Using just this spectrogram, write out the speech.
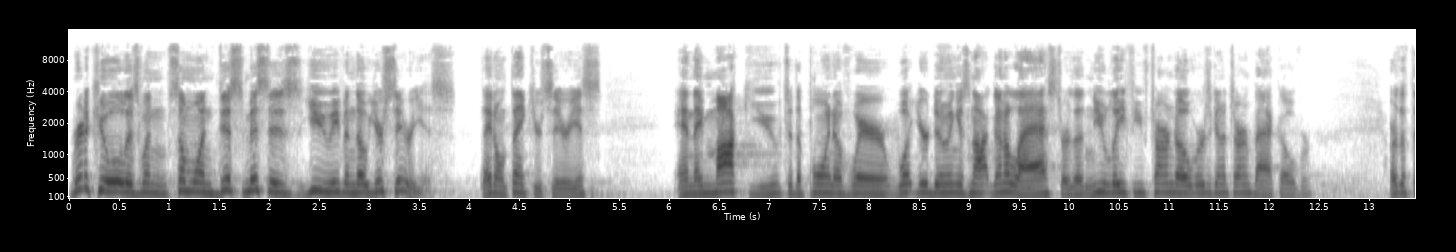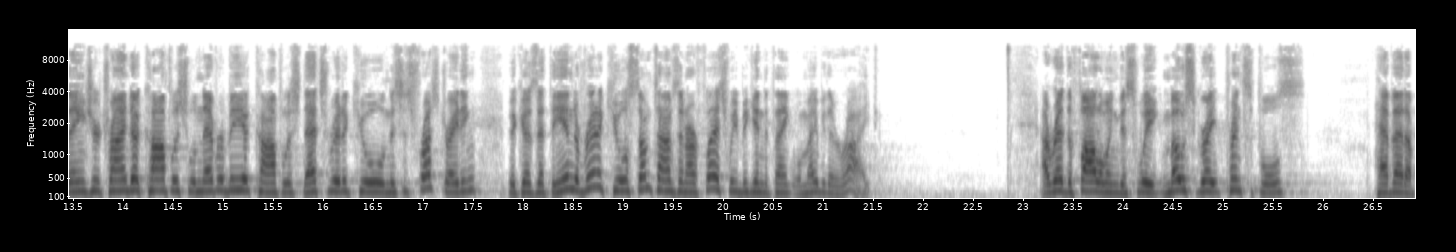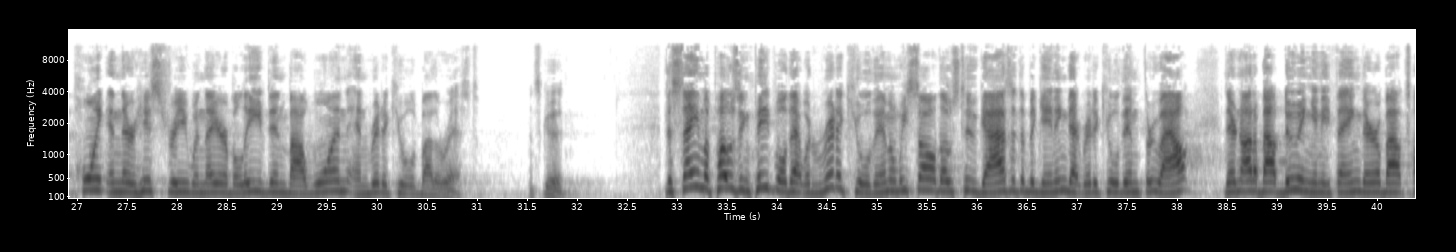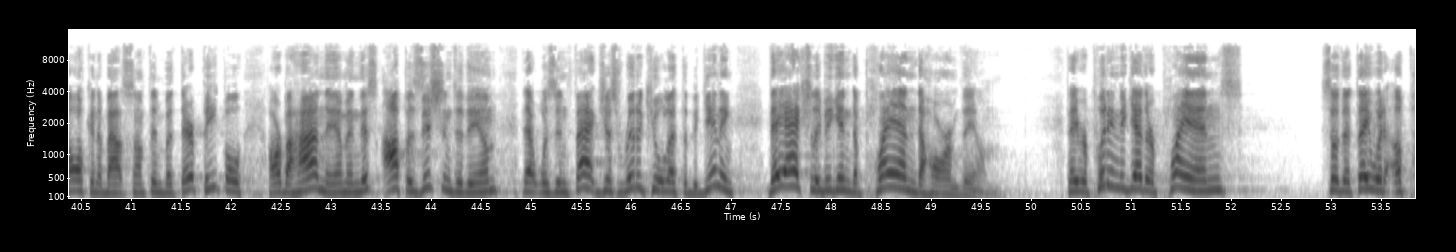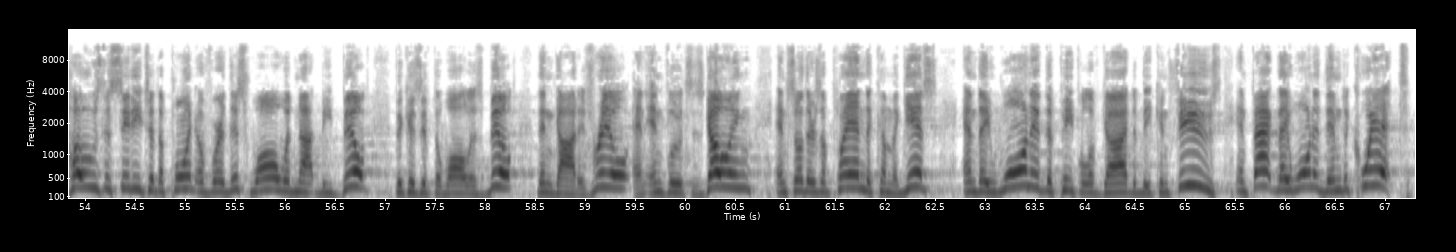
Ridicule is when someone dismisses you even though you're serious. They don't think you're serious. And they mock you to the point of where what you're doing is not going to last or the new leaf you've turned over is going to turn back over or the things you're trying to accomplish will never be accomplished. That's ridicule, and this is frustrating because at the end of ridicule, sometimes in our flesh we begin to think, well, maybe they're right. I read the following this week. Most great principles have at a point in their history when they are believed in by one and ridiculed by the rest. That's good. The same opposing people that would ridicule them, and we saw those two guys at the beginning that ridicule them throughout, they're not about doing anything. They're about talking about something, but their people are behind them. And this opposition to them that was in fact just ridicule at the beginning, they actually begin to plan to harm them. They were putting together plans so that they would oppose the city to the point of where this wall would not be built because if the wall is built, then God is real and influence is going. And so there's a plan to come against and they wanted the people of God to be confused. In fact, they wanted them to quit.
